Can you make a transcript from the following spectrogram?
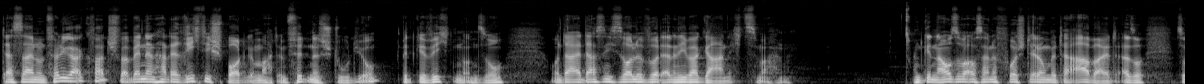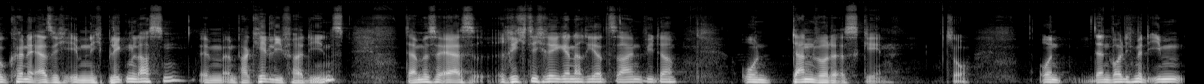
das sei nun völliger Quatsch, weil wenn, dann hat er richtig Sport gemacht im Fitnessstudio mit Gewichten und so. Und da er das nicht solle, würde er dann lieber gar nichts machen. Und genauso war auch seine Vorstellung mit der Arbeit. Also so könne er sich eben nicht blicken lassen im, im Paketlieferdienst. Da müsse er erst richtig regeneriert sein wieder und dann würde es gehen. So. Und dann wollte ich mit ihm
